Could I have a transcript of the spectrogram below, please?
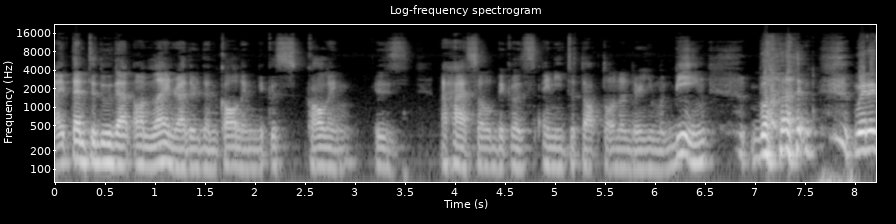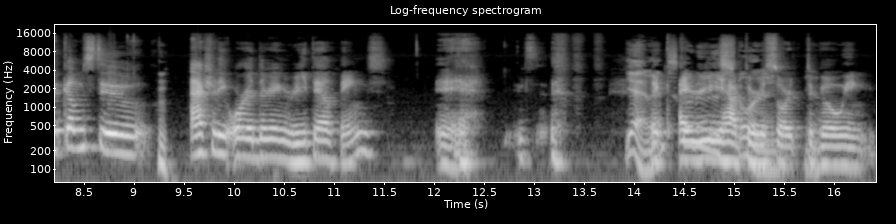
I tend to do that online rather than calling because calling is a hassle because I need to talk to another human being. But when it comes to actually ordering retail things, eh, it's Yeah, like I really have to resort to yeah. going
